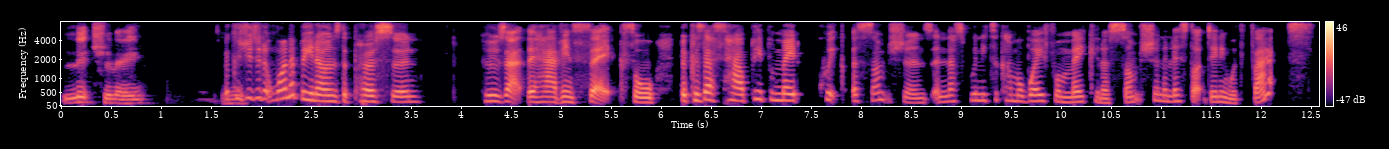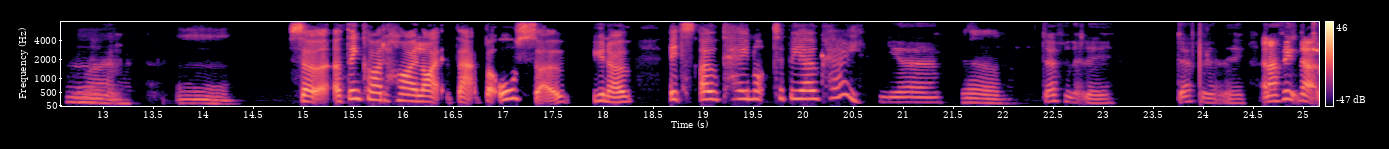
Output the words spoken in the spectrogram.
Literally. because you didn't want to be known as the person who's out there having sex, or because that's how people made quick assumptions, and that's we need to come away from making assumption and let's start dealing with facts. Right. Mm. So I think I'd highlight that, but also, you know, it's okay not to be okay. Yeah, Yeah. definitely, definitely. And I think that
